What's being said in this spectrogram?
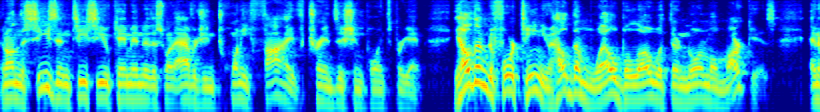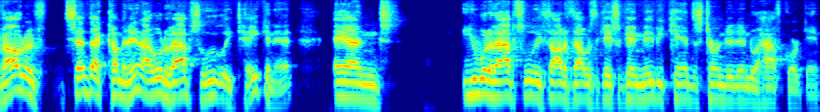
And on the season, TCU came into this one averaging 25 transition points per game. You held them to 14. You held them well below what their normal mark is. And if I would have said that coming in, I would have absolutely taken it. And you would have absolutely thought if that was the case, okay, maybe Kansas turned it into a half court game.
